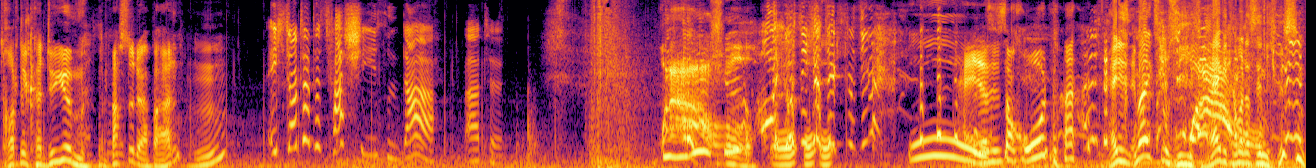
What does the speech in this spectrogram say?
Trottel Kadüum. Was machst du da, Pan? Hm? Ich sollte das Fass schießen. Da. Warte. Wow! Oh, ich muss nicht das oh, oh. explosiv. Oh. Ey, das ist doch rot, Mann. Hey, die sind immer explosiv. Hä, wie kann man das denn nicht wissen?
